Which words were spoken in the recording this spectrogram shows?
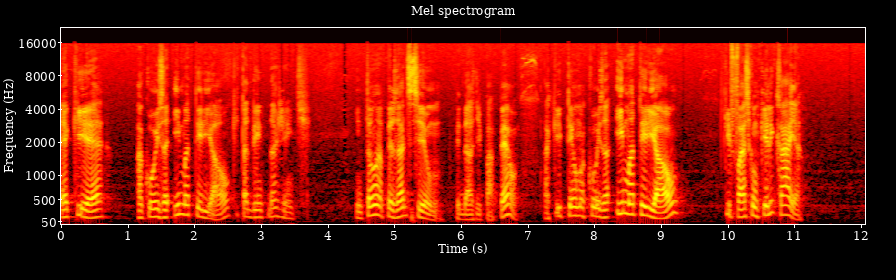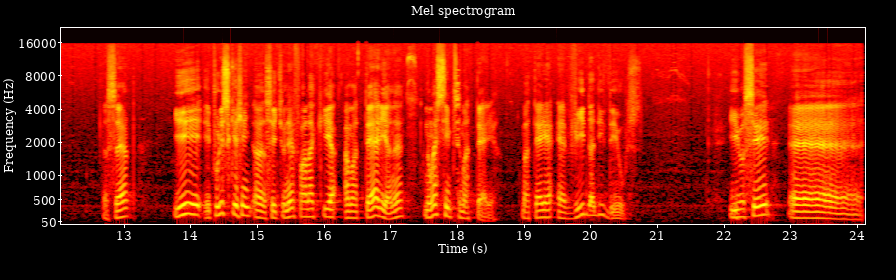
é que é a coisa imaterial que está dentro da gente. Então, apesar de ser um pedaço de papel, aqui tem uma coisa imaterial que faz com que ele caia. Tá certo? E, e por isso que a gente, a Seitione fala que a, a, matéria né, não é simples matéria. Matéria é vida de Deus. E você, é,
